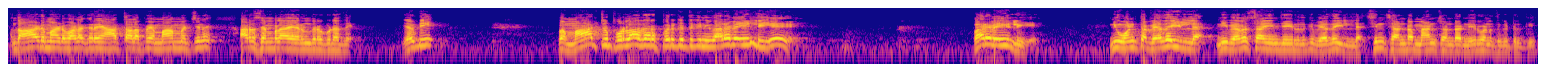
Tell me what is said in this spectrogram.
அந்த ஆடு மாடு வளர்க்குறேன் ஆத்தால போய் மாமச்சின்னு அரசு எம்ப்ளாயா இருந்துடக்கூடாது. எப்படி? இப்ப மாற்று பொருளாதார பெருக்கத்துக்கு நீ வரவே இல்லையே. வரவே இல்லையே. நீ உன்கிட்ட விதை இல்லை. நீ விவசாயம் செய்யறதுக்கு விதை இல்லை. சின் சண்டை மேன் சண்டை நிறுவனத்துக்கிட்டு இருக்கு.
